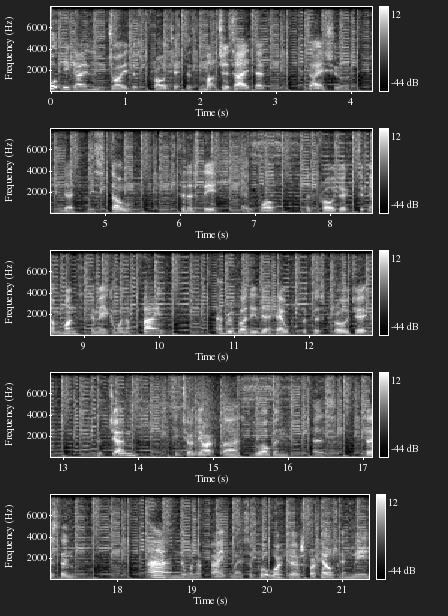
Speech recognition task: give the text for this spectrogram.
Hope you guys enjoyed this project as much as I did, because I sure did. We still, to this day, I love this project. It took me a month to make. I want to thank everybody that helped with this project. With Jim, teacher of the art class, Robin, as assistant, and I want to thank my support workers for helping me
